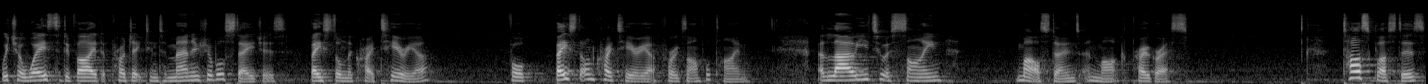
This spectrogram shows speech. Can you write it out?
which are ways to divide a project into manageable stages based on the criteria, for, based on criteria, for example time, allow you to assign milestones and mark progress. Task clusters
